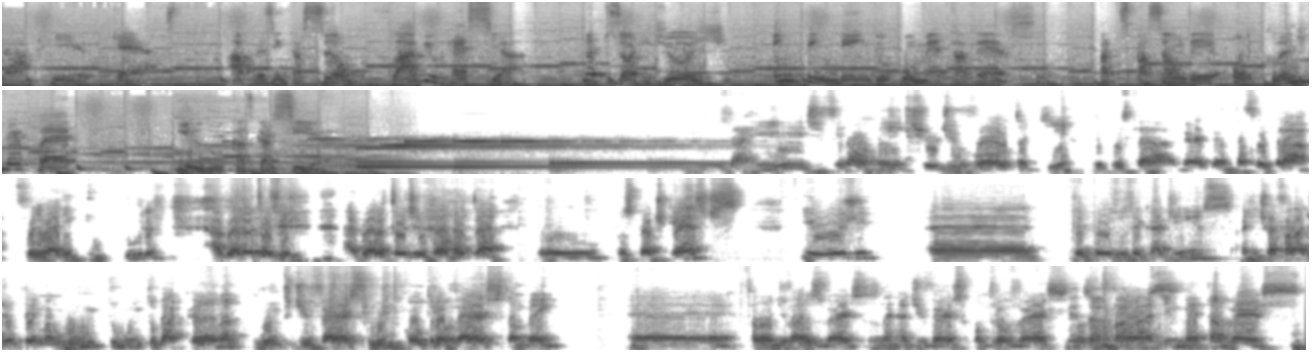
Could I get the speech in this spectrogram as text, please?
Da Haircast. Apresentação: Flávio Hessia. No episódio de hoje, Entendendo o Metaverso. Participação de Oclandner Clap e Lucas Garcia. Da rede, finalmente eu de volta aqui, depois que a garganta foi para foi ali pintura. Agora eu tô de, agora eu tô de volta para os podcasts. E hoje, é, depois dos recadinhos, a gente vai falar de um tema muito, muito bacana, muito diverso, muito controverso também. É, falando de vários versos, né? Adverso, controverso, nós vamos falar de metaverso.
